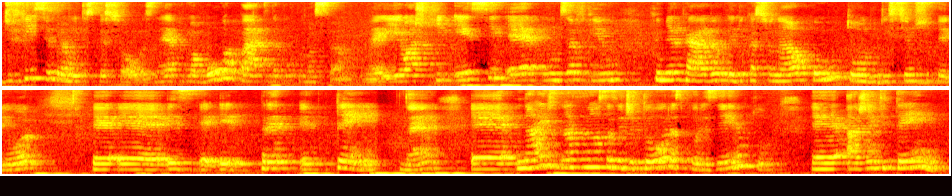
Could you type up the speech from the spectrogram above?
difícil para muitas pessoas, né? Para uma boa parte da população, né? E eu acho que esse é um desafio que o mercado educacional como um todo, do ensino superior, é, é, é, é tem. Né? nas, nas nossas editoras, por exemplo, a gente tem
